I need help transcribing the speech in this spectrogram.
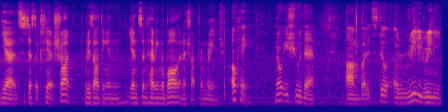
yeah, it's just a clear shot, resulting in Jensen having the ball and a shot from range. Okay, no issue there um, but it's still a really really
